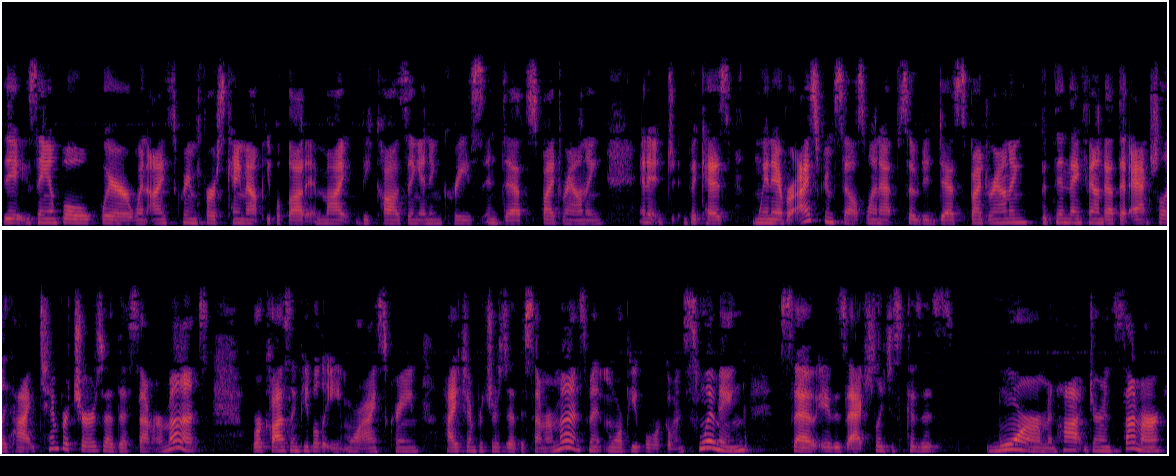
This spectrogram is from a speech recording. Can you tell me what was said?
the example where when ice cream first came out people thought it might be causing an increase in deaths by drowning and it because whenever ice cream sales went up so did deaths by drowning but then they found out that actually high temperatures of the summer months were causing people to eat more ice cream. High temperatures of the summer months meant more people were going swimming so it was actually just because it's warm and hot during summer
